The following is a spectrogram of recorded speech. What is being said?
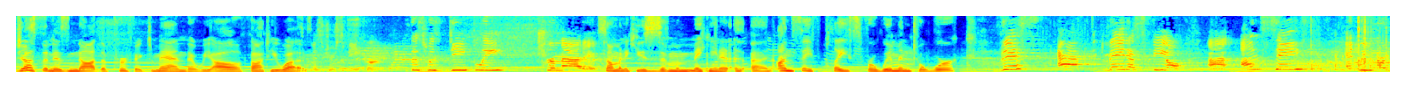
Justin is not the perfect man that we all thought he was. Mr. Speaker, this was deeply traumatic. Someone accuses him of making it a- an unsafe place for women to work. This act made us feel uh, unsafe, and we were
